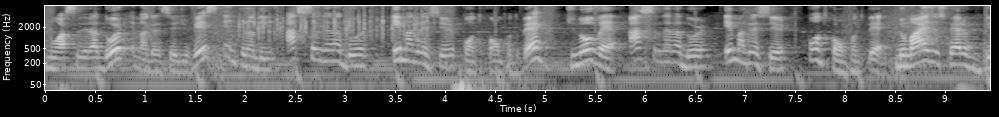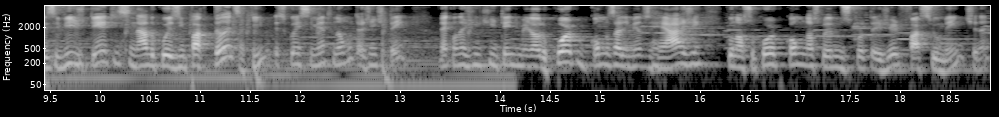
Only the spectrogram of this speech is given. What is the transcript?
no acelerador emagrecer de vez, entrando em aceleradoremagrecer.com.br. De novo é aceleradoremagrecer.com.br. No mais, eu espero que esse vídeo tenha te ensinado coisas impactantes aqui. Esse conhecimento não muita gente tem né? Quando a gente entende melhor o corpo, como os alimentos reagem com o nosso corpo, como nós podemos nos proteger facilmente, né?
